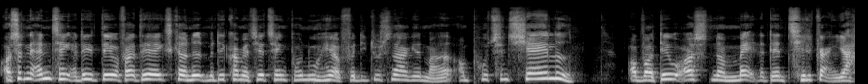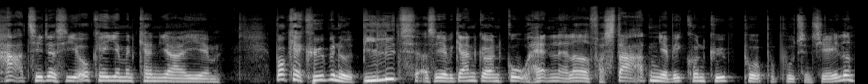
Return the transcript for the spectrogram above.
Og så den anden ting, og det, det er jo faktisk, det har jeg ikke skrevet ned, men det kommer jeg til at tænke på nu her, fordi du snakkede meget om potentialet og hvor det er jo også normalt, at den tilgang, jeg har til det, at sige, okay, jamen kan jeg, øh, hvor kan jeg købe noget billigt? Altså jeg vil gerne gøre en god handel allerede fra starten, jeg vil ikke kun købe på, på potentialet.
